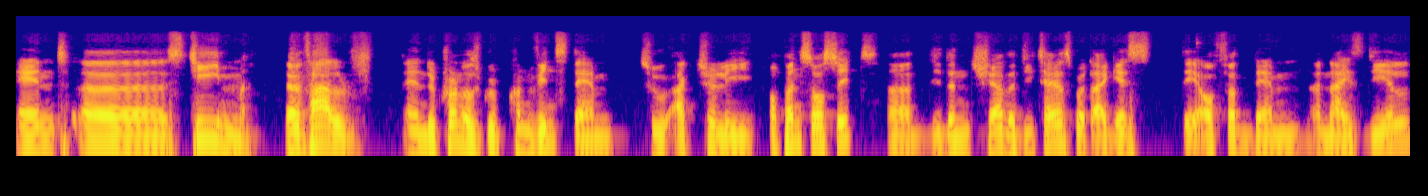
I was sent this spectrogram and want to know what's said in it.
And uh, Steam, uh, Valve, and the Khronos group convinced them to actually open source it. Uh, didn't share the details, but I guess they offered them a nice deal,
